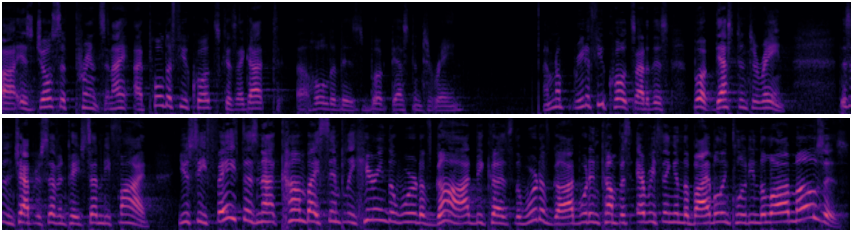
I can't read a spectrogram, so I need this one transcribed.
uh, is Joseph Prince. And I, I pulled a few quotes because I got a hold of his book, Destined to Reign. I'm going to read a few quotes out of this book, Destined to Reign. This is in chapter 7, page 75. You see, faith does not come by simply hearing the Word of God, because the Word of God would encompass everything in the Bible, including the law of Moses.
